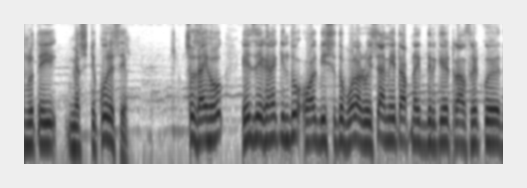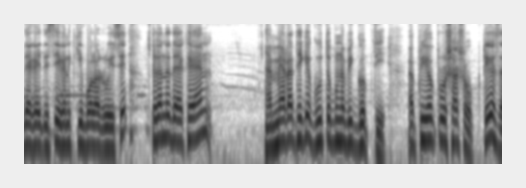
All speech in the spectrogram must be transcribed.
মূলত এই মেসেজটি করেছে। সো যাই হোক এই যে এখানে কিন্তু অল বিস্তৃত বলা রয়েছে। আমি এটা আপনাদেরকে ট্রান্সলেট করে দেখাই দেখাইতেছি এখানে কি বলার রয়েছে। সেখানে দেখেন হ্যাঁ, মেটা থেকে গুরুত্বপূর্ণ বিজ্ঞপ্তি। প্রিয় প্রশাসক ঠিক আছে?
